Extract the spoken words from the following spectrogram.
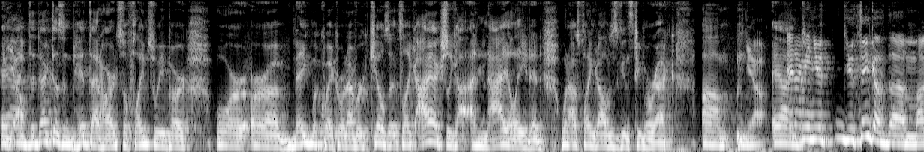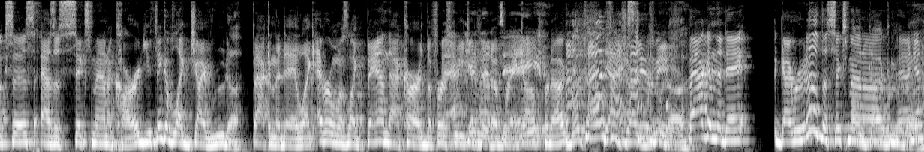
And Yeah. the deck doesn't hit that hard, so Flame Sweep or or or a Magmaquake or whatever kills it. It's like I actually got annihilated when I was playing Goblins against Temur Rec. Um, Yeah. And- And, I mean, you you think of the Muxus as a six mana card. You think of like Gyruda back in the day. Like everyone was like, ban that card the first Back week it had a day? breakout product. What the hell is yeah, a excuse me. Back in the day, Gyruda, the six mana Gyruda. companion.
